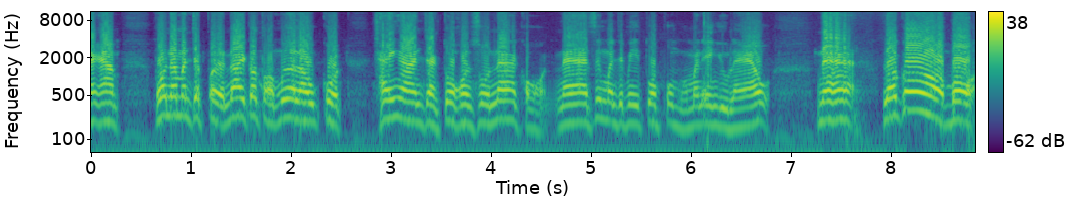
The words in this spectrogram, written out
นะครับ เพราะนั้นมันจะเปิดได้ก็ต่อเมื่อเรากดใช้งานจากตัวคอนโซลหน้าก่อนนะซึ่งมันจะมีตัวปุ่มของมันเองอยู่แล้วนะฮะแล้วก็เบาะ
